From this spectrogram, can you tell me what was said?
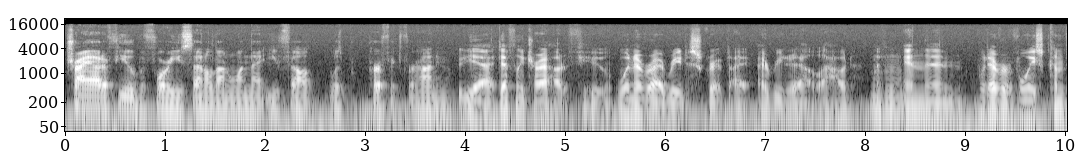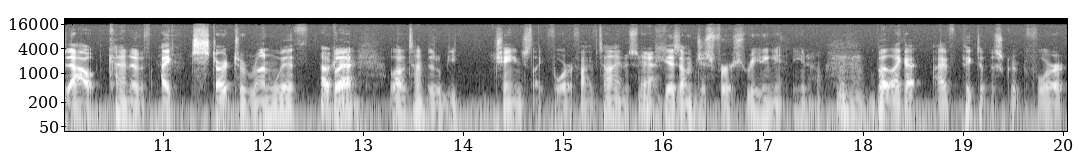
try out a few before you settled on one that you felt was perfect for Anu? Yeah, definitely try out a few. Whenever I read a script, I, I read it out loud. Mhm. And then whatever voice comes out, kind of, I start to run with. Okay. But a lot of times it'll be changed like four or five times Yeah. because I'm just first reading it, you know. Mhm. But like I, I've picked up a script before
